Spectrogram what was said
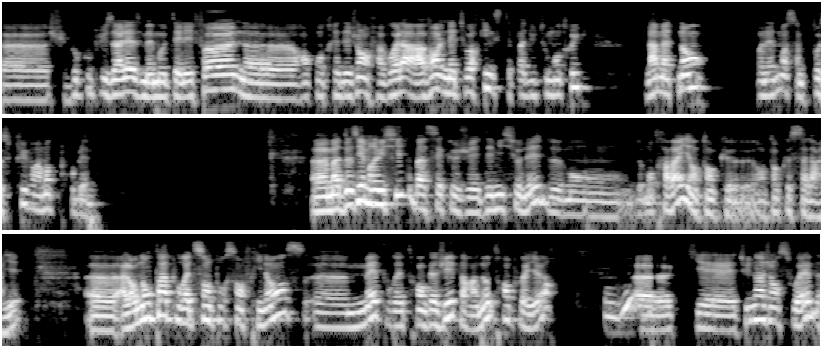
Euh, je suis beaucoup plus à l'aise, même au téléphone, rencontrer des gens. Enfin voilà, avant le networking, ce n'était pas du tout mon truc. Là maintenant, honnêtement, ça ne me pose plus vraiment de problème. Ma deuxième réussite, bah, c'est que j'ai démissionné de mon, de mon travail en tant que, en tant que salarié. Euh, alors non pas pour être 100% freelance, euh, mais pour être engagé par un autre employeur mhm. euh, qui est une agence web.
